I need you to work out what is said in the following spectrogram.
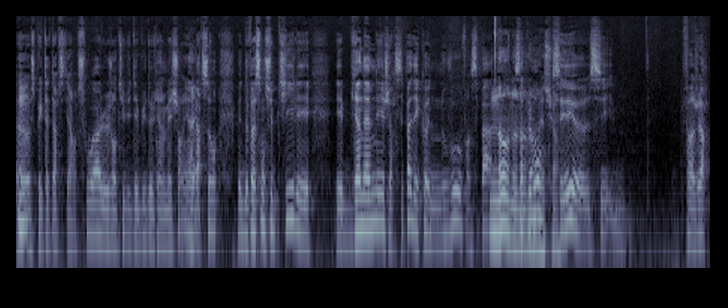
euh, Mm. aux spectateurs. C'est-à-dire, soit le gentil du début devient le méchant, et Ouais. inversement, mais de façon subtile et, et bien amenée. Genre, c'est pas des codes nouveaux, enfin, c'est pas. non non non, simplement, c'est. euh, c'est- Enfin, genre.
